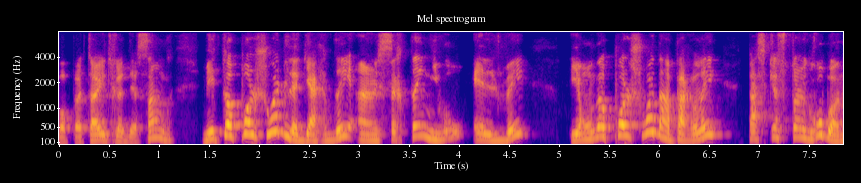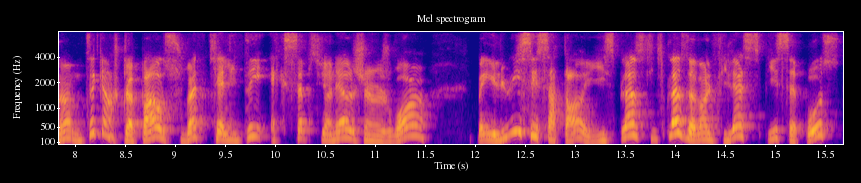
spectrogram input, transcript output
il va peut-être descendre. Mais tu n'as pas le choix de le garder à un certain niveau élevé, et on n'a pas le choix d'en parler parce que c'est un gros bonhomme. Tu sais, quand je te parle souvent de qualité exceptionnelle chez un joueur, ben lui, c'est sa taille. Il se place, il se place devant le filet à 6 pieds 7 pouces.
